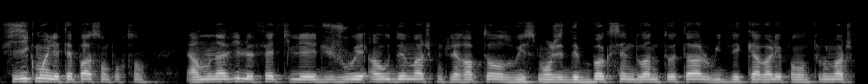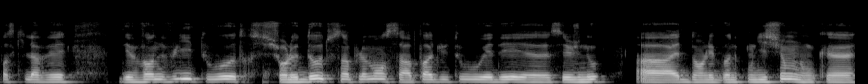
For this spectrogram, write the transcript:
Physiquement il n'était pas à 100%. Et à mon avis le fait qu'il ait dû jouer un ou deux matchs contre les Raptors où il se mangeait des box and one total, où il devait cavaler pendant tout le match parce qu'il avait des Van Vliet ou autres sur le dos tout simplement, ça a pas du tout aidé euh, ses genoux à être dans les bonnes conditions. Donc euh,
